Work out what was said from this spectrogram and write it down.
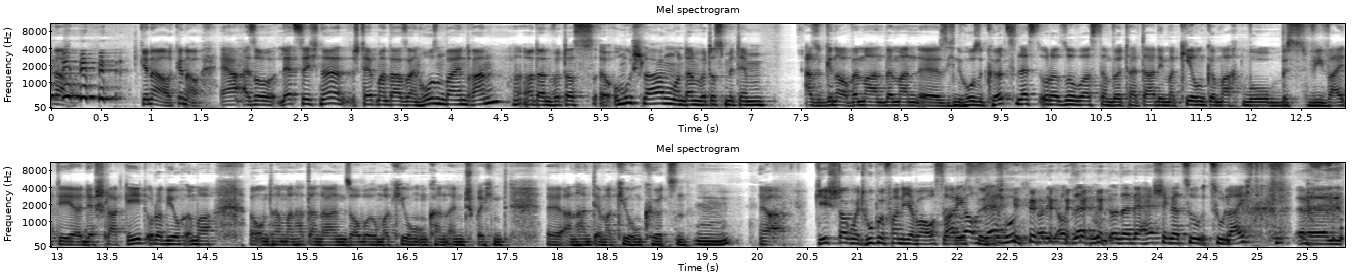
genau. Genau, genau. Ja, also letztlich ne, stellt man da sein Hosenbein dran, ja, dann wird das äh, umgeschlagen und dann wird es mit dem Also genau, wenn man, wenn man äh, sich eine Hose kürzen lässt oder sowas, dann wird halt da die Markierung gemacht, wo bis wie weit der, der Schlag geht oder wie auch immer. Und dann, man hat dann da eine saubere Markierung und kann entsprechend äh, anhand der Markierung kürzen. Ja. Gehstock mit Hupe fand ich aber auch sehr Fand ich auch lustig. sehr gut, fand ich auch sehr gut. Und dann der Hashtag dazu zu leicht. Ähm,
